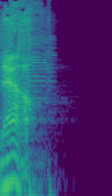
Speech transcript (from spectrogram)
now.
